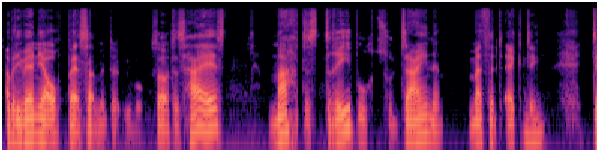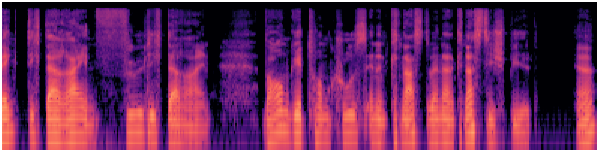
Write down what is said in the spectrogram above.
Aber die werden ja auch besser mit der Übung. So, das heißt, mach das Drehbuch zu deinem Method Acting. Mhm. Denk dich da rein, fühl dich da rein. Warum geht Tom Cruise in den Knast, wenn er einen Knasti spielt? Ja?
